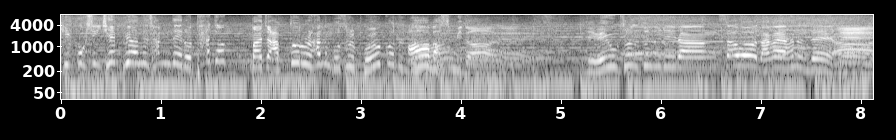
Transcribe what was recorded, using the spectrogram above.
킥복싱 챔피언을 상대로 타격마저 압도를 하는 모습을 보였거든요. 아 맞습니다. 예. 이제 외국 선수들이랑 싸워 나가야 하는데 아,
